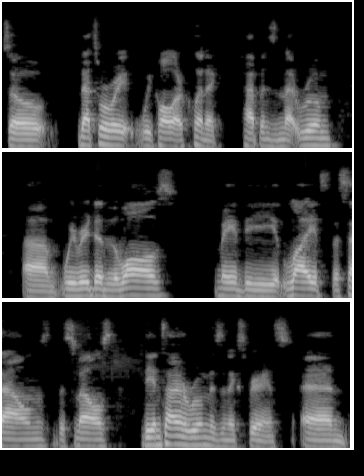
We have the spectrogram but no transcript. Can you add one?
So that's where we, we call our clinic happens in that room. Um, we redid the walls, made the lights, the sounds, the smells. The entire room is an experience. And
